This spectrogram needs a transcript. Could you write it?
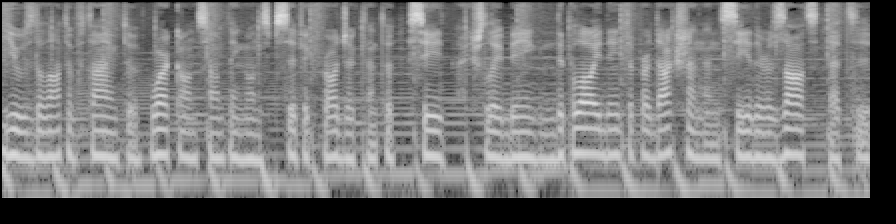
used a lot of time to work on something on specific project and to see it actually being deployed into production and see the results that uh,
